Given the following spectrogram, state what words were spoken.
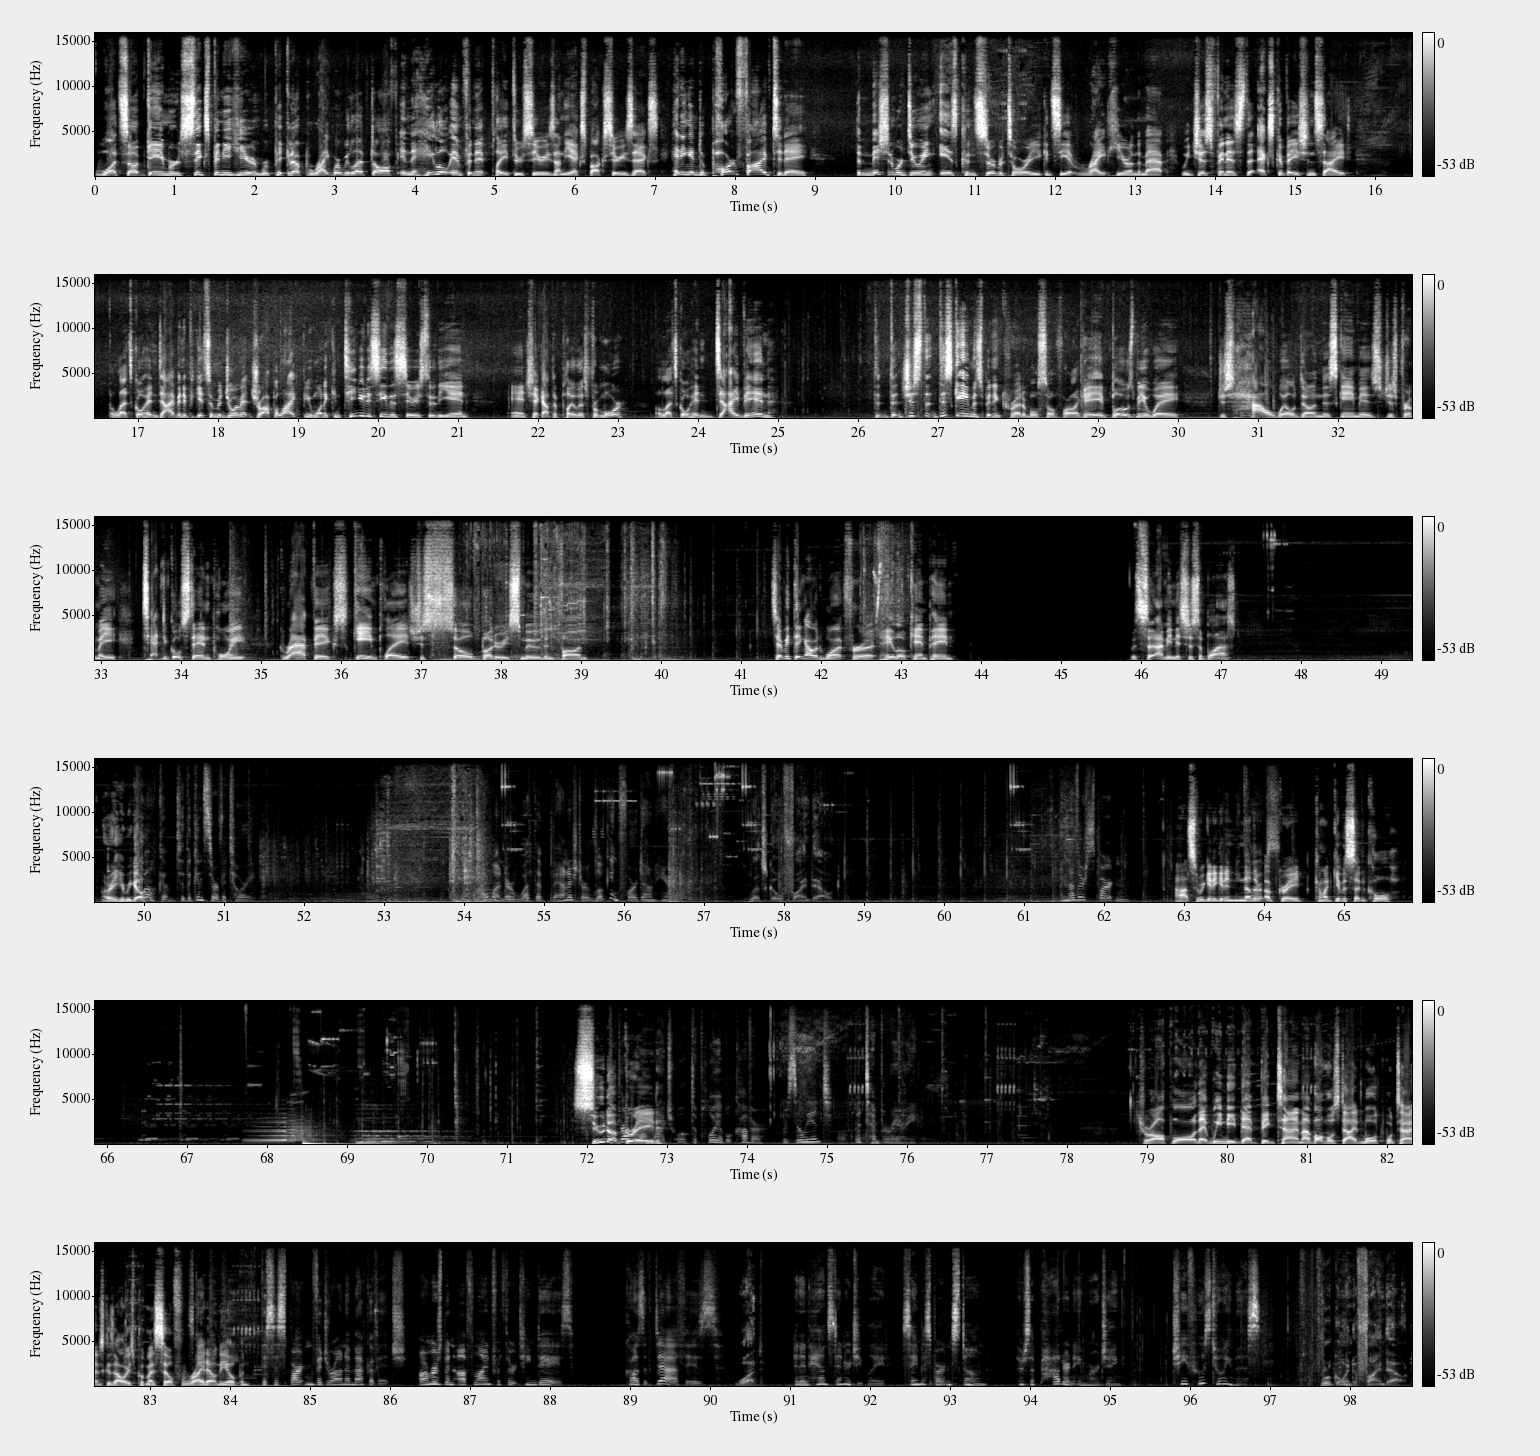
What's up gamers, Sixpenny here and we're picking up right where we left off in the Halo Infinite playthrough series on the Xbox Series X, heading into part 5 today. The mission we're doing is Conservatory, you can see it right here on the map. We just finished the excavation site, but let's go ahead and dive in. If you get some enjoyment, drop a like if you want to continue to see this series through the end, and check out the playlist for more. Let's go ahead and dive in the, the, just the, this game has been incredible so far. Like it, it blows me away just how well done this game is just from a technical standpoint, graphics, gameplay. It's just so buttery smooth and fun. It's everything I would want for a Halo campaign. But so, I mean, it's just a blast. All right, here we go. Welcome to the conservatory. I wonder what the Banished are looking for down here. Let's go find out. Another Spartan. Ah, so we're gonna get another close. upgrade. Come on, give us something cool. Suit upgrade. Module, deployable cover, resilient but temporary. Drop wall. That we need that big time. I've almost died multiple times because I always put myself right Stand out in the open. This is Spartan Vidrana Makovich. Armor's been offline for 13 days. Cause of death is... What? An enhanced energy blade. Same as Spartan Stone. There's a pattern emerging. Chief, who's doing this? We're going to find out.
